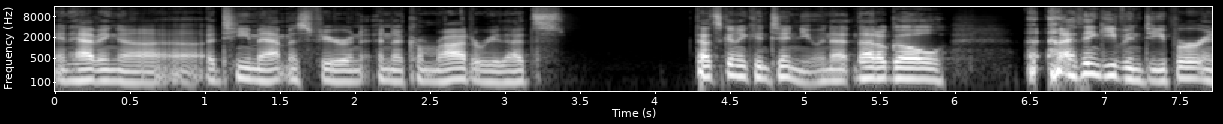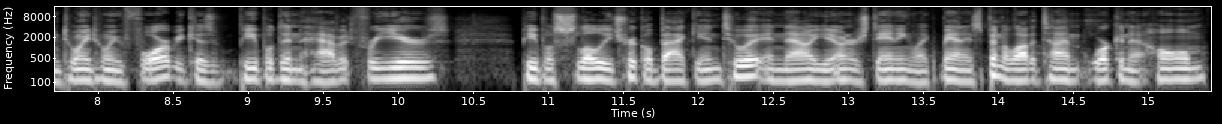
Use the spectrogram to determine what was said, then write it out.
and having a, a team atmosphere and, and a camaraderie that's that's going to continue and that that'll go I think even deeper in 2024 because people didn't have it for years. People slowly trickle back into it and now you're understanding like man, I spend a lot of time working at home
